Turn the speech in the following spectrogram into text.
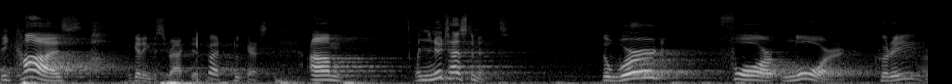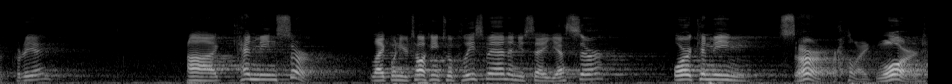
because I'm getting distracted, but who cares? Um, in the New Testament, the word for Lord, kuri or kurie, uh, can mean sir. Like when you're talking to a policeman and you say, yes, sir. Or it can mean sir, like Lord.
